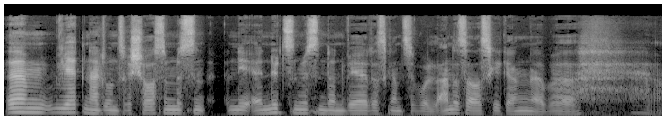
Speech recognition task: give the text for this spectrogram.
Ähm, wir hätten halt unsere Chancen müssen, nee, äh, nützen müssen, dann wäre das Ganze wohl anders ausgegangen, aber ja.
